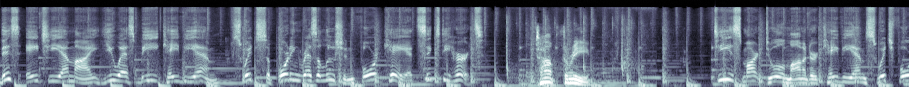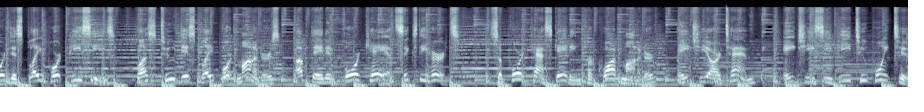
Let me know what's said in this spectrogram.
This HDMI USB KVM switch supporting resolution 4K at 60 Hz. Top 3. TESmart Dual Monitor KVM Switch 4 DisplayPort PCs plus two DisplayPort monitors updated 4K at 60 Hz. Support cascading for quad monitor HDR10, HDCP 2.2.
